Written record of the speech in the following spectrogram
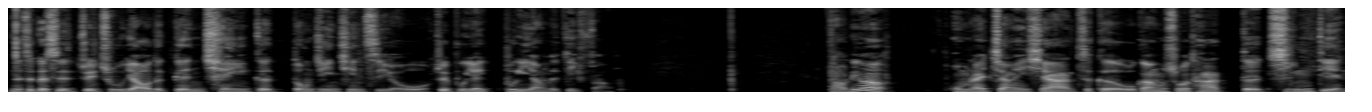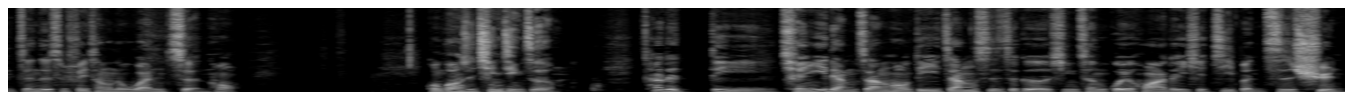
那这个是最主要的，跟前一个东京亲子游最不一不一样的地方。好，另外我们来讲一下这个，我刚刚说它的景点真的是非常的完整哈。光光是轻井泽，它的第前一两章哈，第一章是这个行程规划的一些基本资讯，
